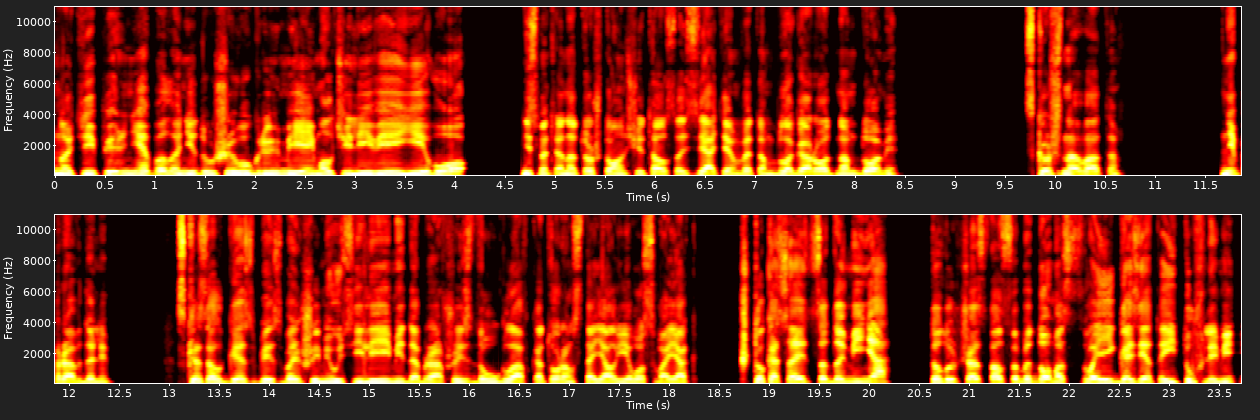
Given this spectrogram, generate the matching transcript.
но теперь не было ни души угрюмее и молчаливее его, несмотря на то, что он считался зятем в этом благородном доме. «Скучновато. Не правда ли?» — сказал Гэсби с большими усилиями, добравшись до угла, в котором стоял его свояк. «Что касается до меня, то лучше остался бы дома с своей газетой и туфлями.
